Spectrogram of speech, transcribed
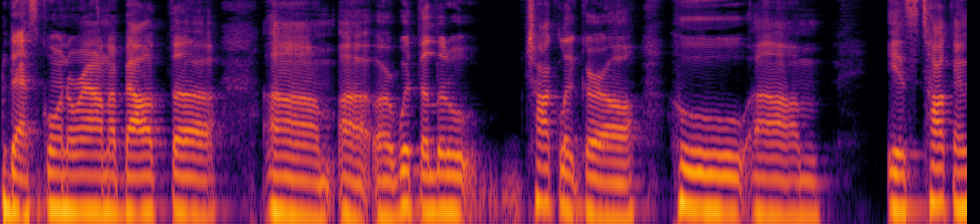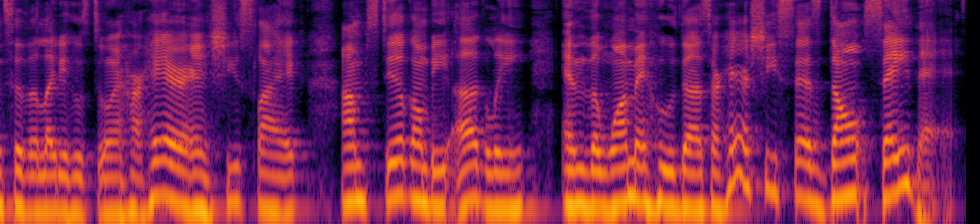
that's going around about the um, uh, or with the little chocolate girl who um is talking to the lady who's doing her hair and she's like i'm still gonna be ugly and the woman who does her hair she says don't say that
